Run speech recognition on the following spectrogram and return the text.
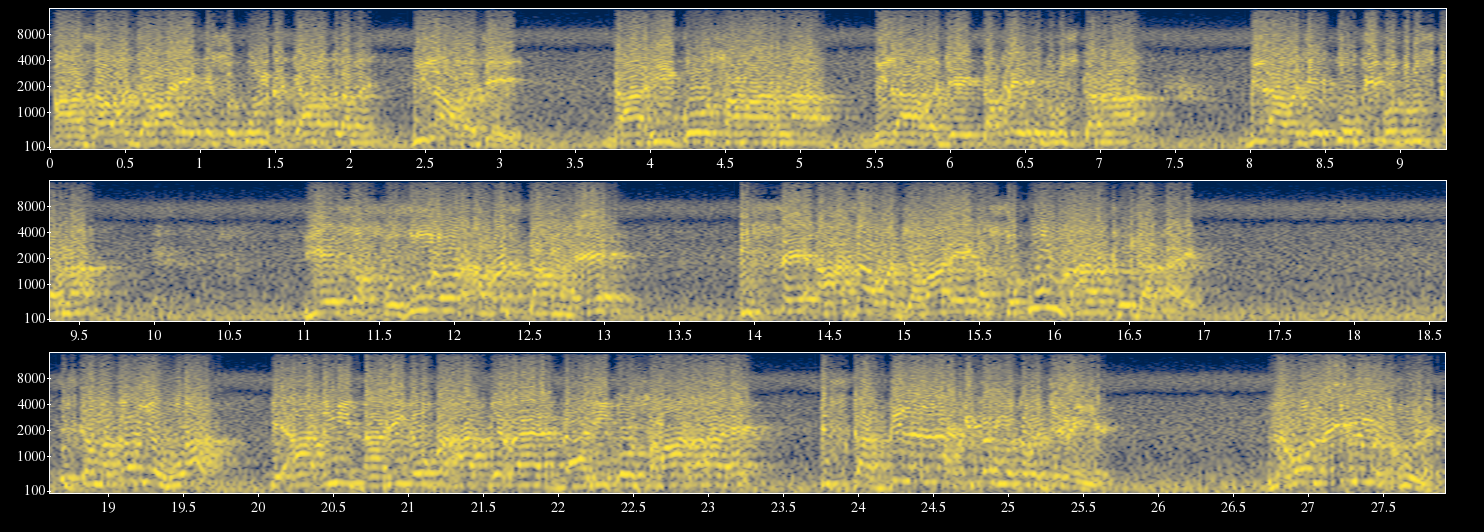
آزا و جوارے کے سکون کا کیا مطلب ہے؟ بلا وجہ، داڑھی کو سنوارنا، بلا وجہ کپڑے کو درست کرنا، بلا وجہ ٹوپی کو درست کرنا۔ یہ سب فضول اور ابس کام ہے۔ اس سے آزا و جوارے کا سکون غارت ہو جاتا ہے۔ اس کا مطلب یہ ہوا کہ آدمی داڑھی کے اوپر ہاتھ پھیر رہا ہے داڑھی کو سنوار رہا ہے اس کا دل اللہ کی طرف متوجہ نہیں ہے لاہور لائن میں مشغول ہے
